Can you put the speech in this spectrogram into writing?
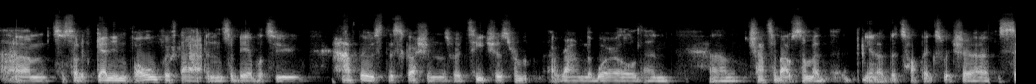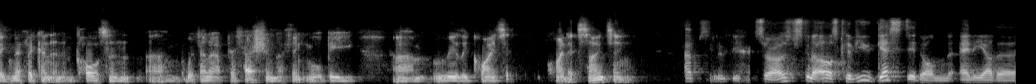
um, to sort of get involved with that and to be able to have those discussions with teachers from around the world and um, chat about some of the, you know the topics which are significant and important um, within our profession, I think will be um, really quite quite exciting. Absolutely. So I was just going to ask: Have you guested on any other?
